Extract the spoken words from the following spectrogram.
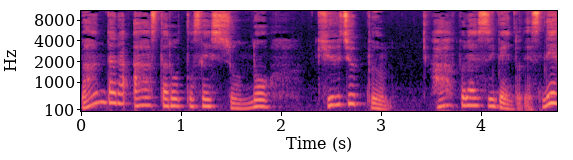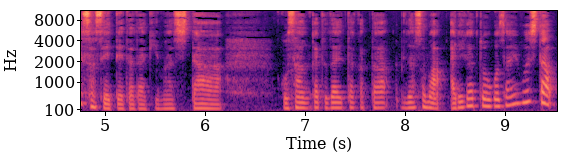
マンダラアースタロットセッションの90分ハーフプライスイベントですねさせていただきました。ご参加いただいた方皆様ありがとうございました、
